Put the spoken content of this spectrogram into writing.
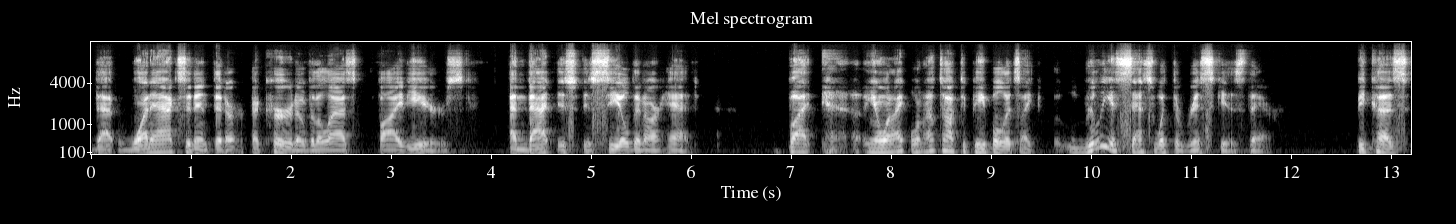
that one accident that occurred over the last five years, and that is, is sealed in our head. But you know, when I when I talk to people, it's like really assess what the risk is there because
